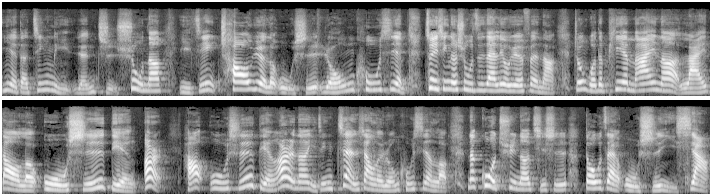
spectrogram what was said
业的经理人指数呢，已经超越了五十荣枯线。最新的数字在六月份呢、中国的 PMI 呢来到了五十点二。好，五十点二呢，已经站上了荣枯线了。那过去呢，其实都在五十以下，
